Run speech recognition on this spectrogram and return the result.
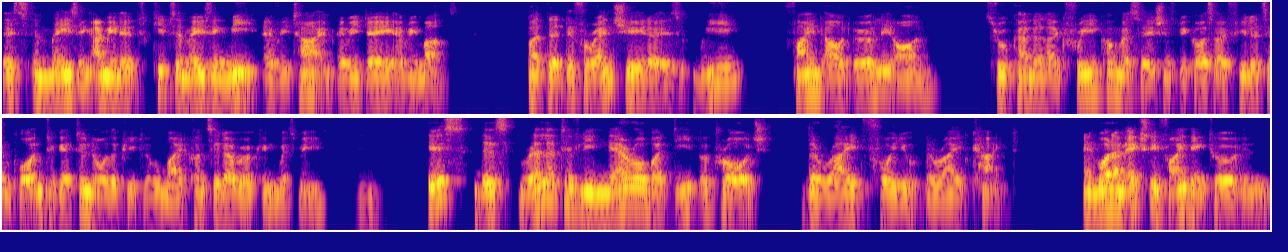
It's amazing. I mean, it keeps amazing me every time, every day, every month. But the differentiator is we find out early on through kind of like free conversations because I feel it's important to get to know the people who might consider working with me. Mm. Is this relatively narrow but deep approach the right for you, the right kind? And what I'm actually finding to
